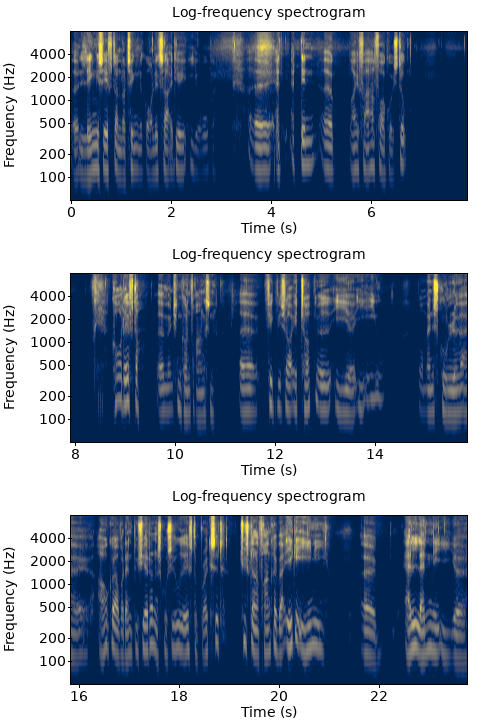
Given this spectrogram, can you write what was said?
øh, længes efter, når tingene går lidt sejt i, i Europa, øh, at, at den øh, var i fare for at gå i stå. Kort efter øh, München-konferencen øh, fik vi så et topmøde i, øh, i EU, hvor man skulle øh, afgøre, hvordan budgetterne skulle se ud efter Brexit. Tyskland og Frankrig var ikke enige Øh, alle landene i, øh,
